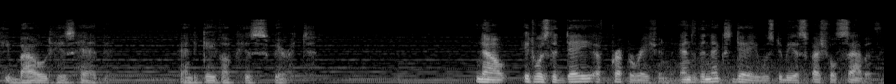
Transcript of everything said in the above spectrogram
he bowed his head and gave up his spirit. Now it was the day of preparation, and the next day was to be a special Sabbath.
